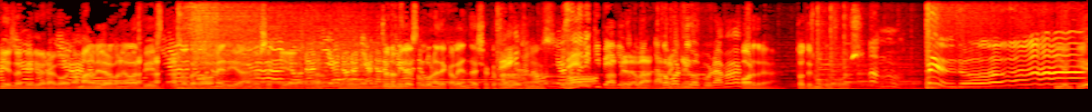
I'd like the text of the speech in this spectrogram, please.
Qui és Emilio Aragón? Home, l'Emili Aragón ja l'has vist, és el de Globomedia. No sé qui és. Tu no mires el Luna de Calenda, això que fa els dimarts? És de Wikipedia, Va, Pere, va. documental. Com es diu el programa? Ordre, tot és molt confús. I en qui?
